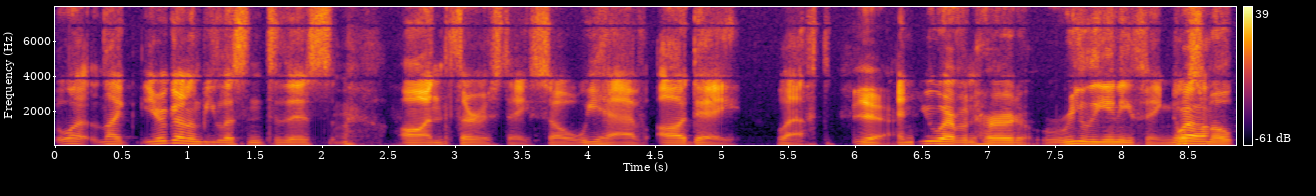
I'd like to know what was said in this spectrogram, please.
what? Like you're gonna be listening to this on Thursday, so we have a day left, Yeah. and you haven't heard really anything. No Well, smoke.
